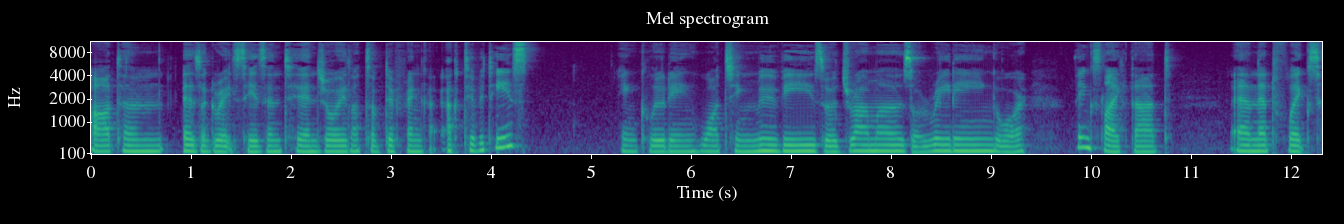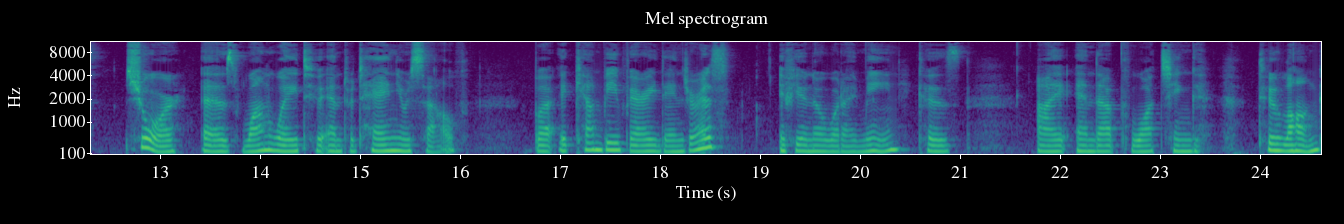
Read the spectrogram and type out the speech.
autumn is a great season to enjoy lots of different activities, including watching movies or dramas or reading or things like that. And Netflix, sure, is one way to entertain yourself, but it can be very dangerous If you know what I mean, because I end up watching too long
